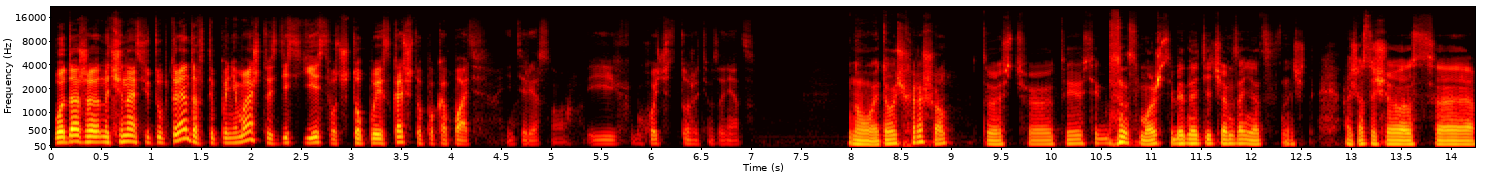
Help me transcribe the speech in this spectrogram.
вот даже начиная с YouTube трендов, ты понимаешь, что здесь есть вот что поискать, что покопать интересного, и как бы хочется тоже этим заняться. Ну, это очень хорошо. То есть э, ты всегда сможешь себе найти чем заняться, значит. А сейчас еще с э,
